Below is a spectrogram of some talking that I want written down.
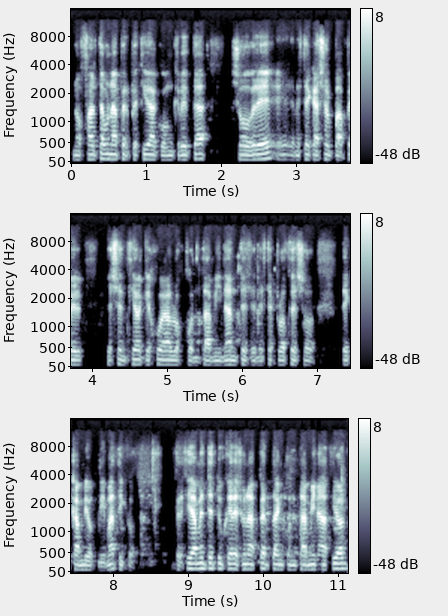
nos falta una perspectiva concreta sobre, eh, en este caso, el papel esencial que juegan los contaminantes en este proceso de cambio climático. Precisamente tú que eres una experta en contaminación,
